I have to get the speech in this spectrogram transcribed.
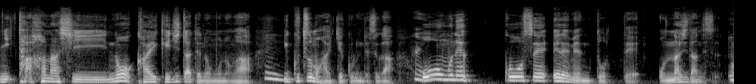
似た話の回帰仕立てのものがうんいくつも入ってくるんですがはい、おおむね構成エレメントって同じなんです。う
